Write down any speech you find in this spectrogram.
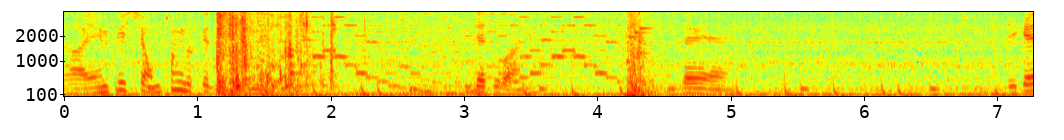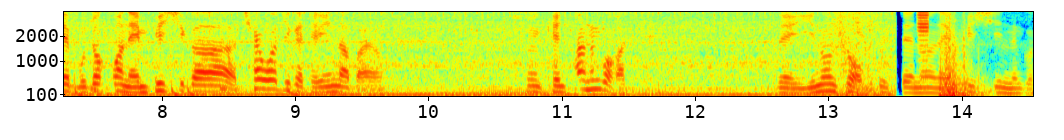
자, NPC 엄청 늦게 들어오네. 기대도 안. 네. 이게 무조건 NPC가 채워지게 돼 있나 봐요. 그럼 괜찮은 것 같아. 네, 인원수 없을 때는 NPC 있는 거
